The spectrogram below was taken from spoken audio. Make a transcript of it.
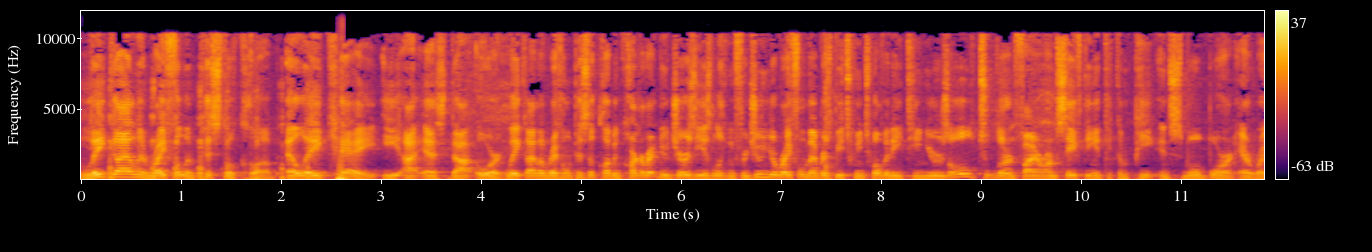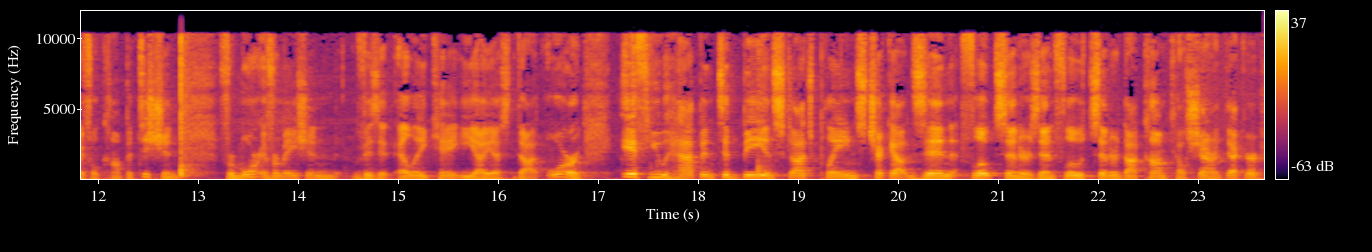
Lake Island Rifle and Pistol Club, L-A-K-E-I-S dot org. Lake Island Rifle and Pistol Club in Carteret, New Jersey is looking for junior rifle members between 12 and 18 years old to learn firearm safety and to compete in small bore and air rifle competition. For more information, visit L-A-K-E-I-S dot org. If you happen to be in Scotch Plains, check out Zen Float Center, zenfloatcenter.com. Tell Sharon Decker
